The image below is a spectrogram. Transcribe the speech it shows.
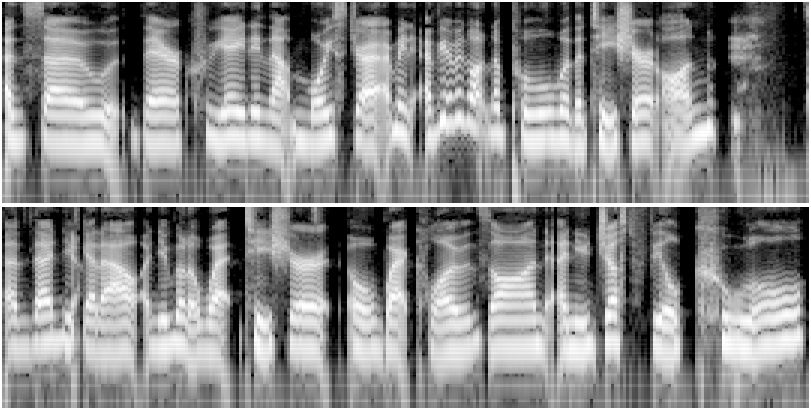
And so they're creating that moisture. I mean, have you ever gotten a pool with a t-shirt on? And then you yeah. get out and you've got a wet t-shirt or wet clothes on and you just feel cool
